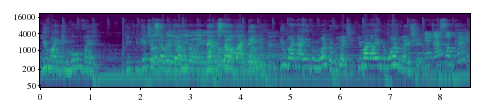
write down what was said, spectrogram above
you might be moving. You, you get yourself together, you don't even then want no start back dating. you know what I'm saying? You might not even want the relationship. You might not even want a relationship. and that's okay.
